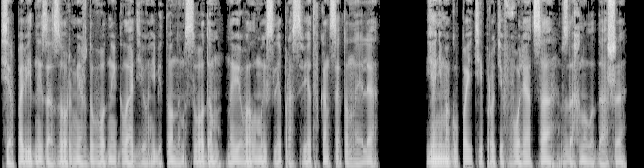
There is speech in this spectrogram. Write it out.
Серповидный зазор между водной гладью и бетонным сводом навевал мысли про свет в конце тоннеля. «Я не могу пойти против воли отца», — вздохнула Даша.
